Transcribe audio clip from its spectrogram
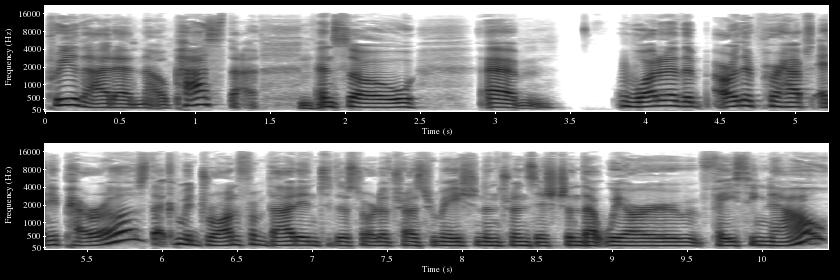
pre that and now past that. Mm-hmm. And so um, what are the are there perhaps any parallels that can be drawn from that into the sort of transformation and transition that we are facing now?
